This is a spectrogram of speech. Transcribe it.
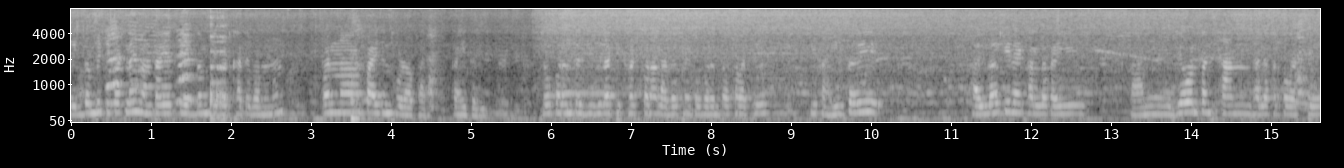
एकदम बी तिखट नाही म्हणता येत की एकदम तिखट खाते बा म्हणून. पण पाहिजे थोडाफार काहीतरी. जोपर्यंत जिभेला तिखटपणा लागत नाही तोपर्यंत असं वाटते की काहीतरी खाल्लं की नाही खाल्लं काही. आणि जेवण पण छान झाल्यासारखं वाटते.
